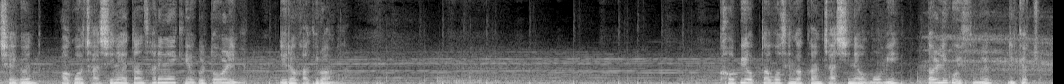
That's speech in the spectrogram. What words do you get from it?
잭은 과거 자신이 했던 살인의 기억을 떠올리며 내려가기로 합니다. 겁이 없다고 생각한 자신의 온몸이 떨리고 있음을 느꼈죠.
